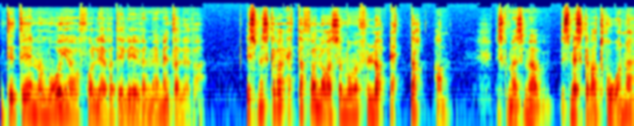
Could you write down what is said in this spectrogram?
Det er det vi må gjøre for å leve det livet vi er ment å leve. Hvis vi skal være etterfølgere, så må vi følge etter Han. Hvis vi skal være troende,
